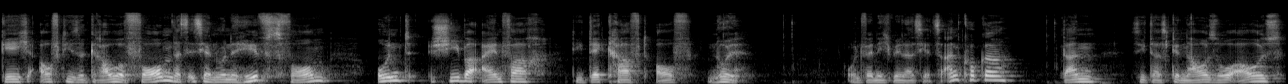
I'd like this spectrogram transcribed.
gehe ich auf diese graue Form, das ist ja nur eine Hilfsform und schiebe einfach die Deckkraft auf 0. Und wenn ich mir das jetzt angucke, dann sieht das genau so aus.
